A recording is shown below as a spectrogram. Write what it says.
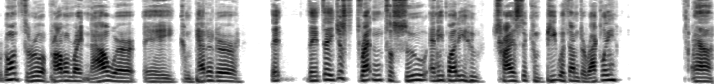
We're going through a problem right now where a competitor they they they just threaten to sue anybody who tries to compete with them directly. Uh,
